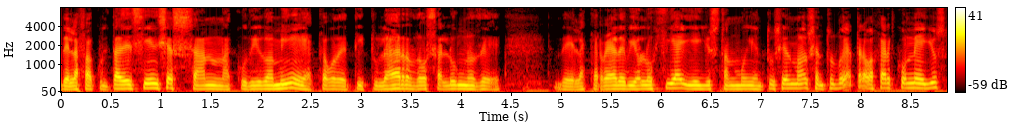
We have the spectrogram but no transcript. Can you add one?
de la Facultad de Ciencias han acudido a mí. Y acabo de titular dos alumnos de, de la carrera de biología y ellos están muy entusiasmados, entonces voy a trabajar con ellos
